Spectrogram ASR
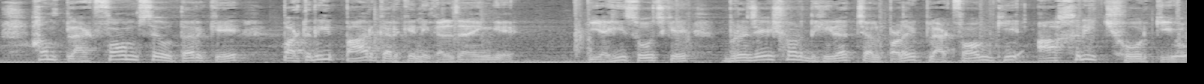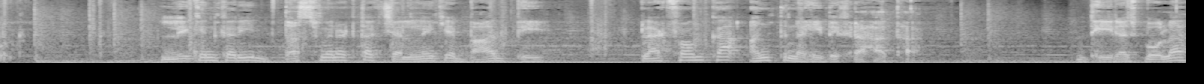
हम प्लेटफॉर्म से उतर के पटरी पार करके निकल जाएँगे। यही सोच के ब्रजेश और धीरज चल पड़े प्लेटफॉर्म की आखिरी छोर की ओर। लेकिन करीब दस मिनट तक चलने के बाद भी प्लेटफॉर्म का अंत नहीं दिख रहा था। धीरज बोला,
